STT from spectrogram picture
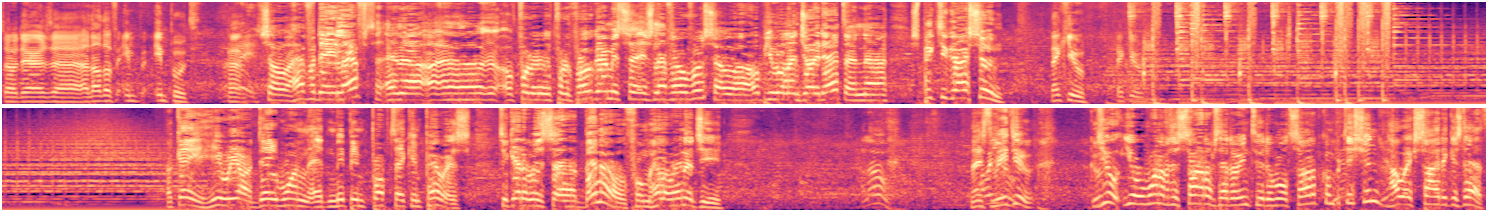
So there's uh, a lot of imp- input. Uh, So half a day left, and uh, uh, for the for the program it's uh, is left over. So I hope you will enjoy that, and uh, speak to you guys soon. thank you. Thank you. Okay, here we are, day one at MIPIM PropTech in Paris, together with uh, Benno from Hello Energy. Hello. Nice How to meet you. You you're one of the startups that are into the World Startup Competition. How exciting is that?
